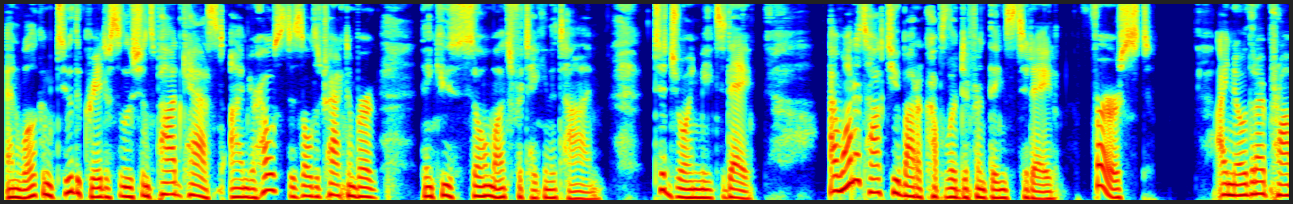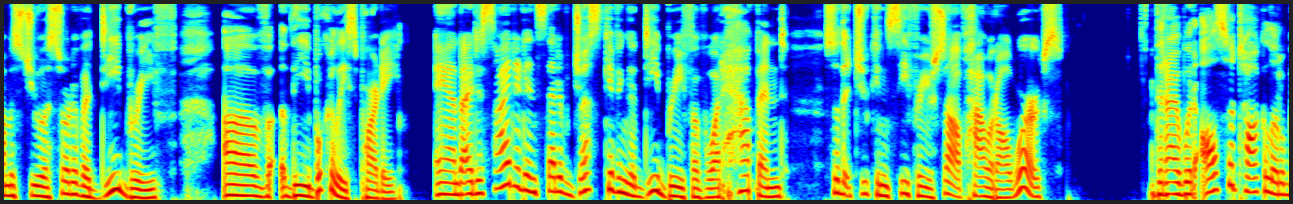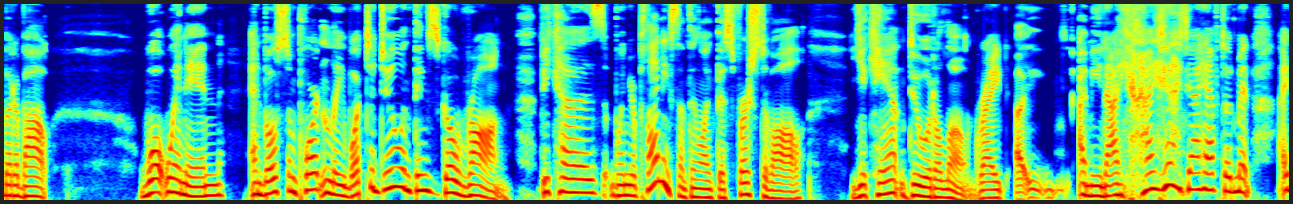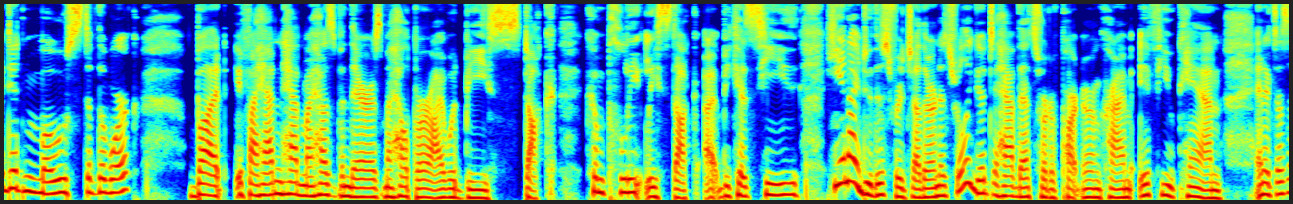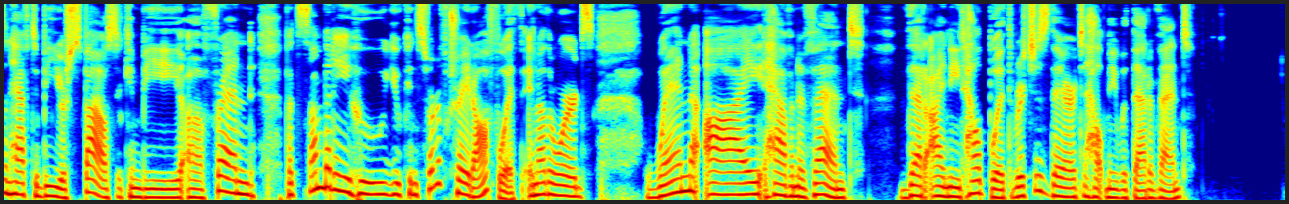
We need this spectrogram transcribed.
and welcome to the Creative Solutions Podcast. I'm your host, Izolda Trakhtenberg. Thank you so much for taking the time to join me today. I want to talk to you about a couple of different things today. First, I know that I promised you a sort of a debrief of the book release party, and I decided instead of just giving a debrief of what happened so that you can see for yourself how it all works, that I would also talk a little bit about what went in and most importantly, what to do when things go wrong. Because when you're planning something like this, first of all, you can't do it alone, right? I, I mean, I, I, I have to admit, I did most of the work, but if I hadn't had my husband there as my helper, I would be stuck, completely stuck uh, because he, he and I do this for each other. And it's really good to have that sort of partner in crime if you can. And it doesn't have to be your spouse. It can be a friend, but somebody who you can sort of trade off with. In other words, when I have an event, that I need help with. Rich is there to help me with that event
